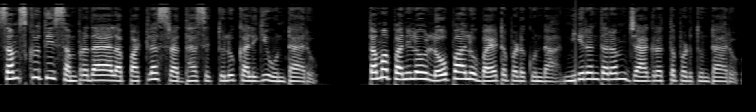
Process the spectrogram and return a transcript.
సంస్కృతి సంప్రదాయాల పట్ల శ్రద్ధాశక్తులు కలిగి ఉంటారు. తమ పనిలో లోపాలు బయటపడకుండా నిరంతరం జాగ్రత్తపడుతుంటారు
